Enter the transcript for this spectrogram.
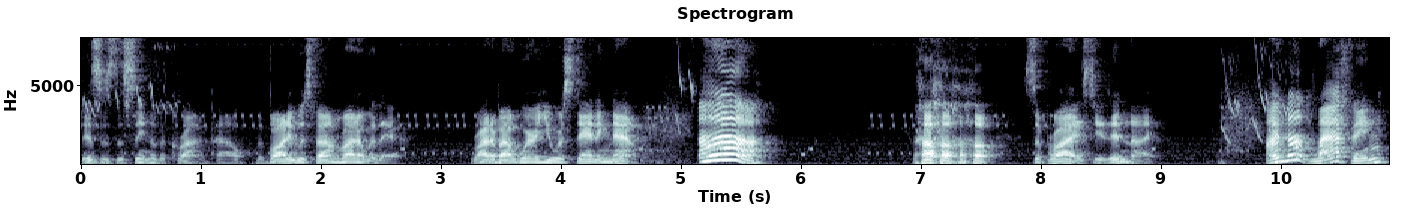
This is the scene of the crime, pal. The body was found right over there. Right about where you were standing now. Ah! Surprised you, didn't I? I'm not laughing.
